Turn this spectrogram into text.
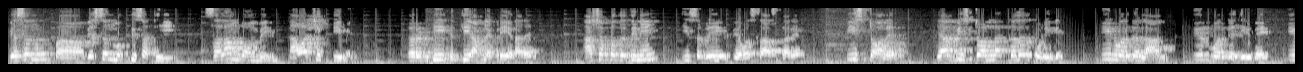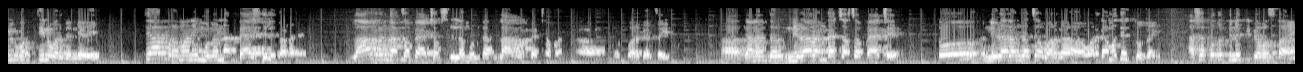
व्यसन व्यसन व्यसनमुक्तीसाठी सलाम बॉम्बे नावाची टीम आहे. तर ती ती आपल्याकडे येणार आहे. अशा पद्धतीने ही सगळी व्यवस्था असणार आहे. वीस स्टॉल आहेत. या वीस स्टॉलला कलर कोडिंग आहे. तीन वर्ग लाल तीन वर्ग हिरवे तीन तीन वर्ग निळे. त्याप्रमाणे मुलांना बॅच दिले जाणार आहे लाल रंगाचा बॅच असलेला मुलगा लाल रंगाच्या वर्गात जाईल. त्यानंतर निळ्या रंगाचा जो बॅच आहे तो निळ्या रंगाच्या वर्गा वर्गामध्येच तो जाईल. अशा पद्धतीने ती व्यवस्था आहे.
